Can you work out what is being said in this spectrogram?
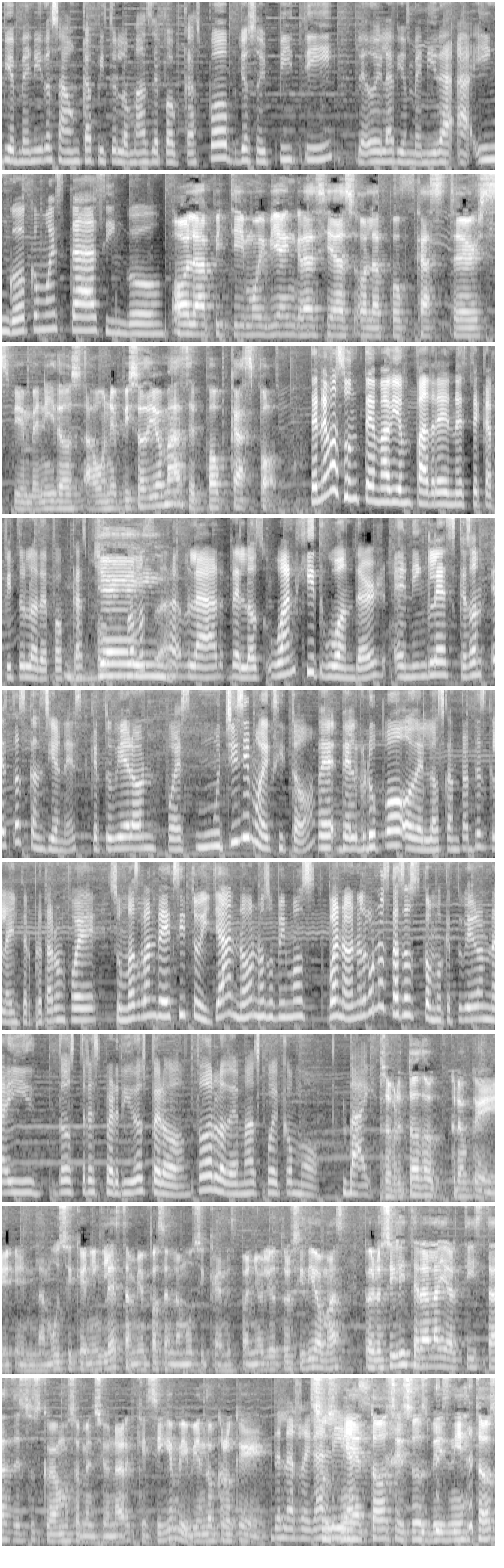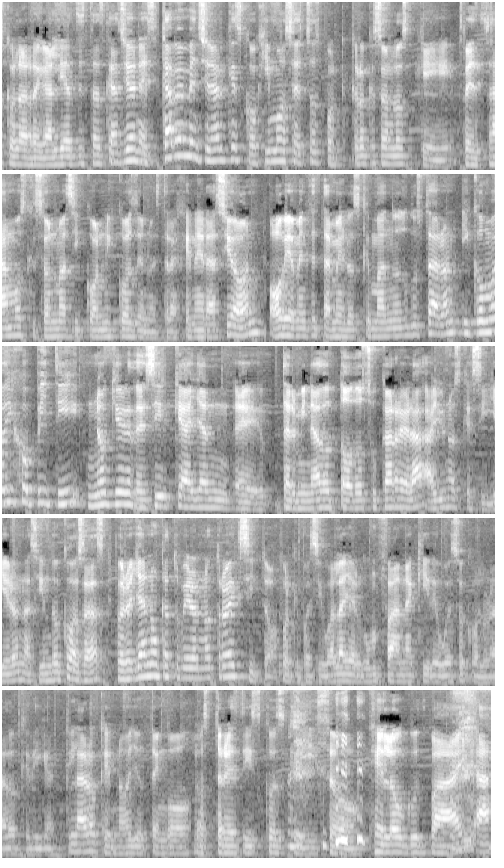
Bienvenidos a un capítulo más de Popcast Pop. Yo soy Piti, le doy la bienvenida a Ingo. ¿Cómo estás, Ingo? Hola, Piti, muy bien, gracias. Hola, Popcasters. Bienvenidos a un episodio más de Popcast Pop. Tenemos un tema bien padre en este capítulo de Podcast. Vamos a hablar de los One Hit Wonder en inglés, que son estas canciones que tuvieron pues muchísimo éxito del grupo o de los cantantes que la interpretaron fue su más grande éxito y ya, ¿no? No supimos, bueno, en algunos casos como que tuvieron ahí dos, tres perdidos, pero todo lo demás fue como Bye. Sobre todo creo que en la música en inglés, también pasa en la música en español y otros idiomas, pero sí literal hay artistas de estos que vamos a mencionar que siguen viviendo creo que de las regalías. sus nietos y sus bisnietos con las regalías de estas canciones. Cabe mencionar que escogimos estos porque creo que son los que pensamos que son más icónicos de nuestra generación, obviamente también los que más nos gustaron y como dijo Piti, no quiere decir que hayan eh, terminado todo su carrera, hay unos que siguieron haciendo cosas, pero ya nunca tuvieron otro éxito, porque pues igual hay algún fan aquí de Hueso Colorado que diga, claro que no, yo tengo los tres discos que hizo Hello Goodbye, ah,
